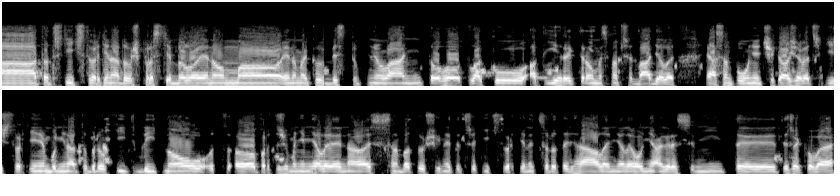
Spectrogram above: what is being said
a ta třetí čtvrtina to už prostě bylo jenom, eh, jenom jako vystupňování toho tlaku a té hry, kterou my jsme předváděli. Já jsem původně čekal, že ve třetí čtvrtině oni na to budou chtít vlítnout, eh, protože oni měli, na, jestli se nebatu, všechny ty třetí čtvrtiny, co doteď hráli, měli hodně agresivní ty, ty řekové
